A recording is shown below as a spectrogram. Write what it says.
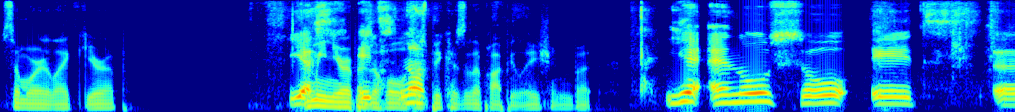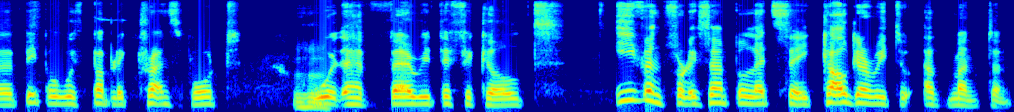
somewhere like Europe. Yes, I mean, Europe as a whole, not just because of the population. But Yeah, and also it's uh, people with public transport Mhm. would have very difficult. Even, for example, let's say Calgary to Edmonton.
